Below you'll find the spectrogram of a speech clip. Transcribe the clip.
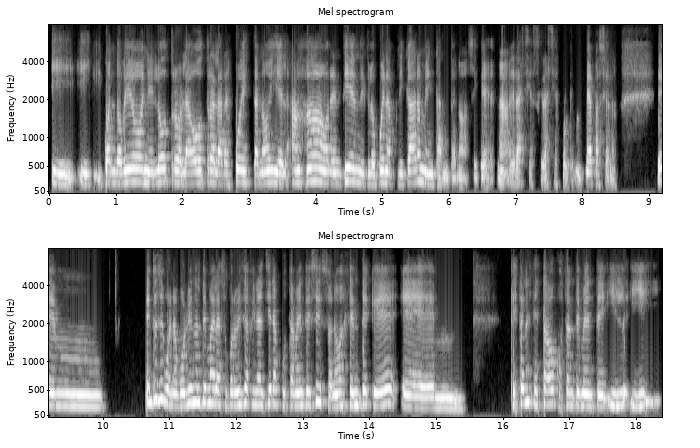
y, cuando veo en el otro, la otra, la respuesta, ¿no? Y el, ajá, ahora entiendo y que lo pueden aplicar, me encanta, ¿no? Así que, nada, gracias, gracias porque me, apasiona. Em, entonces, bueno, volviendo al tema de la supervivencia financiera, justamente es eso, ¿no? Es gente que, em, que está en este estado constantemente y,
